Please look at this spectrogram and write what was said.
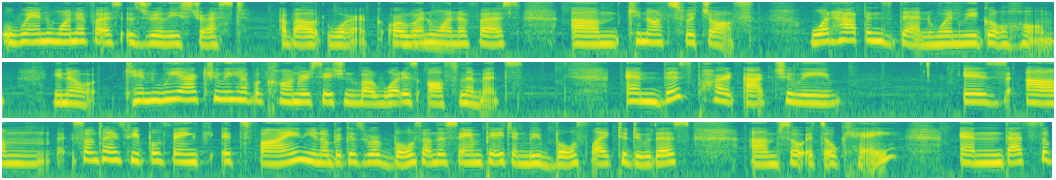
when one of us is really stressed about work or when Mm. one of us um, cannot switch off what happens then when we go home you know can we actually have a conversation about what is off limits and this part actually is um, sometimes people think it's fine, you know, because we're both on the same page and we both like to do this, um, so it's okay. And that's the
